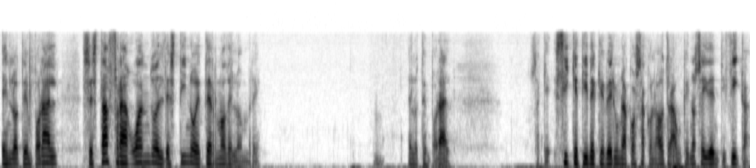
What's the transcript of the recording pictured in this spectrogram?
en lo temporal, se está fraguando el destino eterno del hombre en lo temporal. O sea que sí que tiene que ver una cosa con la otra, aunque no se identifica.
